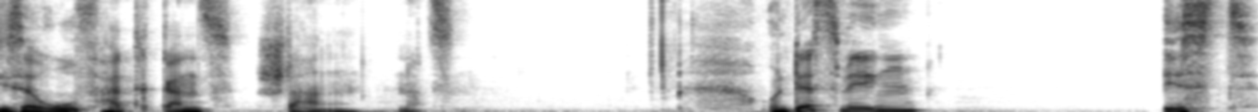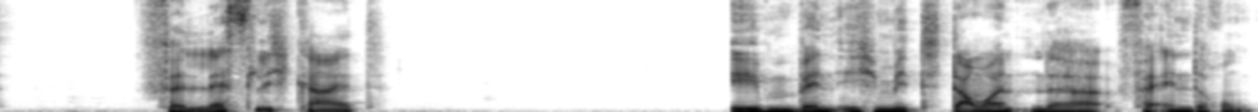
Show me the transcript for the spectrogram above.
dieser Ruf hat ganz starken Nutzen. Und deswegen ist Verlässlichkeit eben, wenn ich mit dauernder Veränderung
